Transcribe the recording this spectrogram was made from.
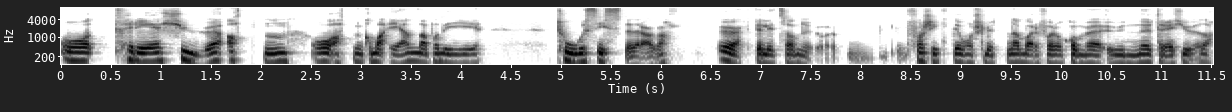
Og 3.20, 18 og 18,1 da på de to siste draga. Økte litt sånn forsiktig mot slutten da, bare for å komme under 3.20, da.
